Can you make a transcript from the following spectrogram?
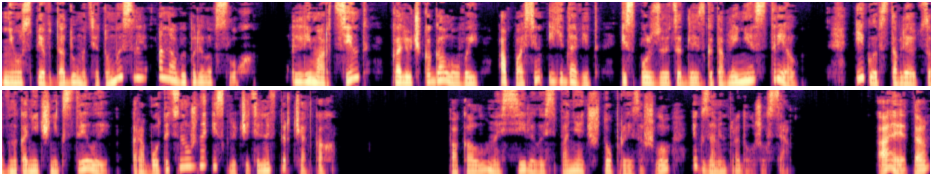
Не успев додумать эту мысль, она выпалила вслух. — Лимартинт колючка-головый, опасен и ядовит, используется для изготовления стрел. Иглы вставляются в наконечник стрелы. Работать нужно исключительно в перчатках. Пока Луна силилась понять, что произошло, экзамен продолжился. — А это?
